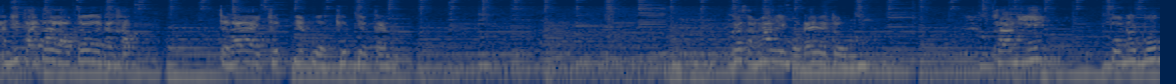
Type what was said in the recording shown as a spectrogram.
อันนี้ภายใต้เราเตอร์นะครับ จะได้ชุดเน็ตเวิร์กชุดเดียวกัน ก็สามารถรีโมทได้โดยตรง คราวนี้ตัวโน้ตบุ๊ก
